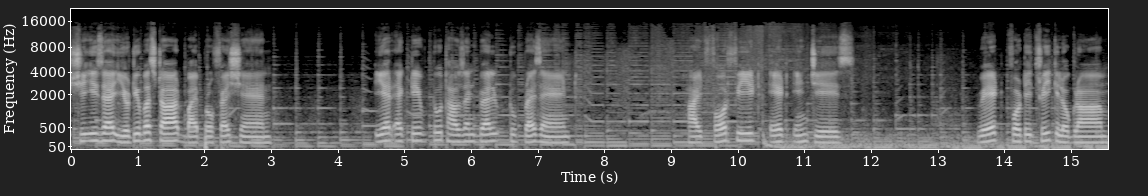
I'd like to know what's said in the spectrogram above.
She is a YouTuber star by profession. Year active 2012 to present. Height 4 feet 8 inches. Weight 43 kilogram.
